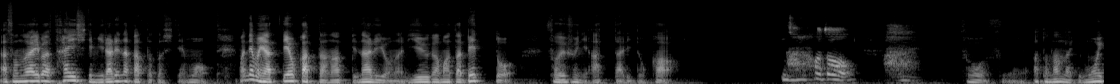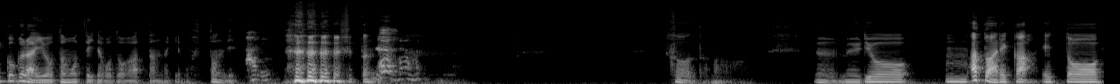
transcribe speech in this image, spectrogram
あそのライブは大して見られなかったとしても、まあでもやってよかったなってなるような理由がまた別途、そういう風にあったりとか、なるほど。はい。そうですね。あとなんだっけ、もう一個ぐらい言おうと思っていたことがあったんだけど、吹っ飛んで、はい。吹っ飛んで。そうだな。うん、無料。うん、あとあれか。えっと、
